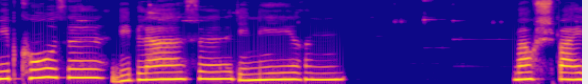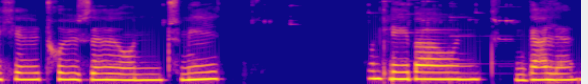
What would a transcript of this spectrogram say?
Liebkose, die Blase, die Nieren, Bauchspeichel, Drüse und Milz und Leber und Galle.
